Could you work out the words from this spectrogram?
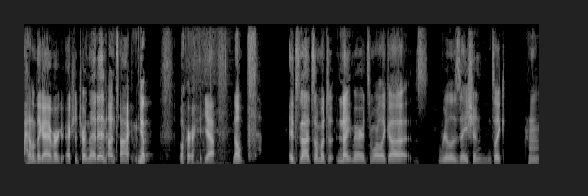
I don't think I ever actually turned that in on time. Yep. Or yeah, nope. It's not so much a nightmare. It's more like a realization. It's like, hmm,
